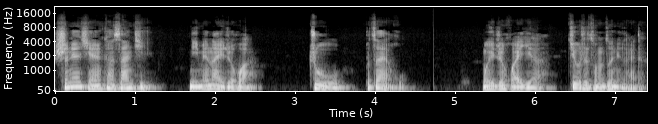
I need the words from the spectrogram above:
十年前看《三体》里面那一句话，“住不在乎”，我一直怀疑啊，就是从这里来的。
